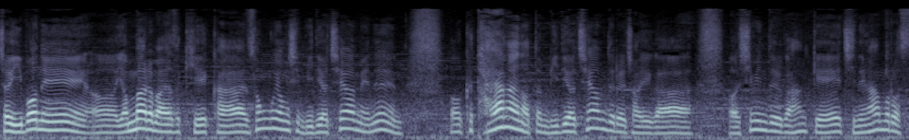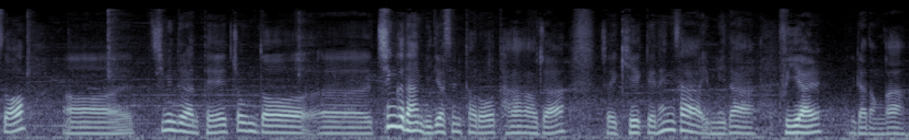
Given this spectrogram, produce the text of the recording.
저 이번에 어, 연말을 맞아서 기획한 송구영식 미디어 체험에는 어, 그 다양한 어떤 미디어 체험들을 저희가 어, 시민들과 함께 진행함으로써 어, 시민들한테 좀 더 어, 친근한 미디어 센터로 다가가고자 저희 기획된 행사입니다. VR이라던가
